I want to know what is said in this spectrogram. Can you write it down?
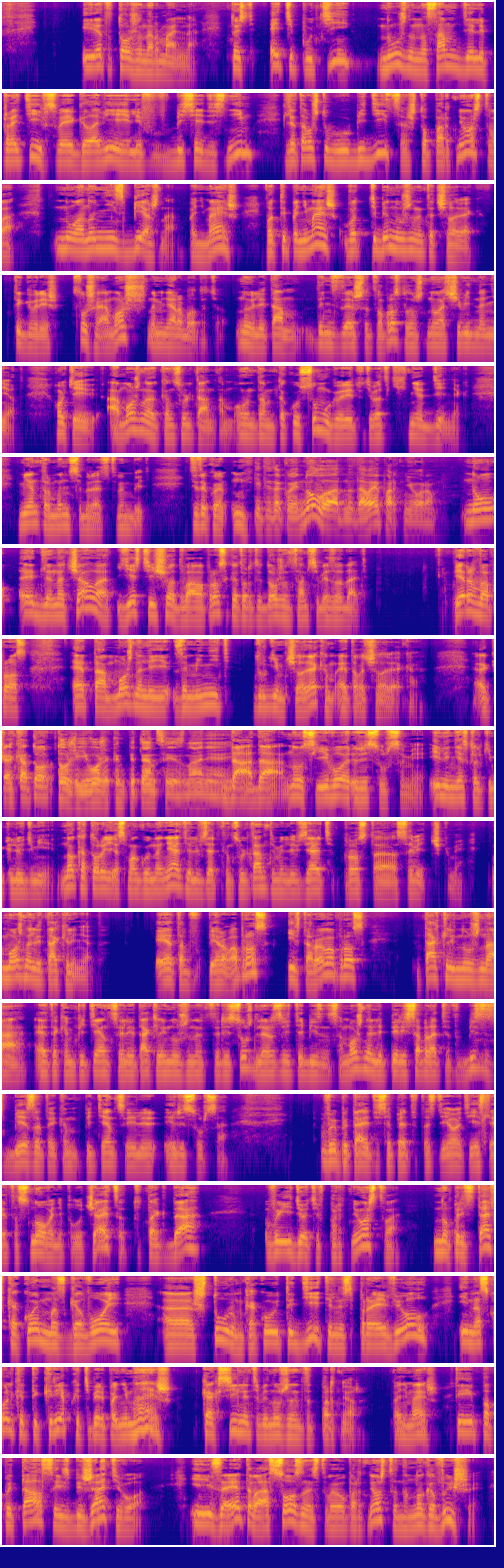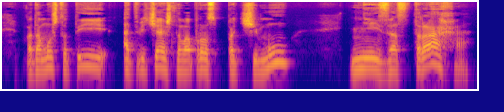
И это тоже нормально. То есть эти пути нужно на самом деле пройти в своей голове или в беседе с ним для того, чтобы убедиться, что партнерство, ну, оно неизбежно, понимаешь? Вот ты понимаешь, вот тебе нужен этот человек. Ты говоришь, слушай, а можешь на меня работать? Ну, или там, ты не задаешь этот вопрос, потому что, ну, очевидно, нет. Окей, а можно консультантом? Он там такую сумму говорит, у тебя таких нет денег. Ментором он не собирается твоим быть. Ты такой... М". И ты такой, ну, ладно, давай партнером. Ну, э, для начала есть еще два вопроса, которые ты должен сам себе задать. Первый вопрос – это можно ли заменить другим человеком этого человека? Э, который... Тоже его же компетенции, знания. Да, да, ну, с его ресурсами или несколькими людьми, но которые я смогу нанять или взять консультантами, или взять просто советчиками. Можно ли так или нет? Это первый вопрос. И второй вопрос – так ли нужна эта компетенция или так ли нужен этот ресурс для развития бизнеса? Можно ли пересобрать этот бизнес без этой компетенции или ресурса? Вы пытаетесь опять это сделать, если это снова не получается, то тогда вы идете в партнерство, но представь, какой мозговой э, штурм, какую ты деятельность проявил, и насколько ты крепко теперь понимаешь, как сильно тебе нужен этот партнер. Понимаешь? Ты попытался избежать его, и из-за этого осознанность твоего партнерства намного выше, потому что ты отвечаешь на вопрос «почему?» не из-за страха,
